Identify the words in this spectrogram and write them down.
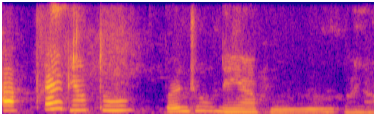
À très bientôt. Bonne journée à vous. Voilà.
